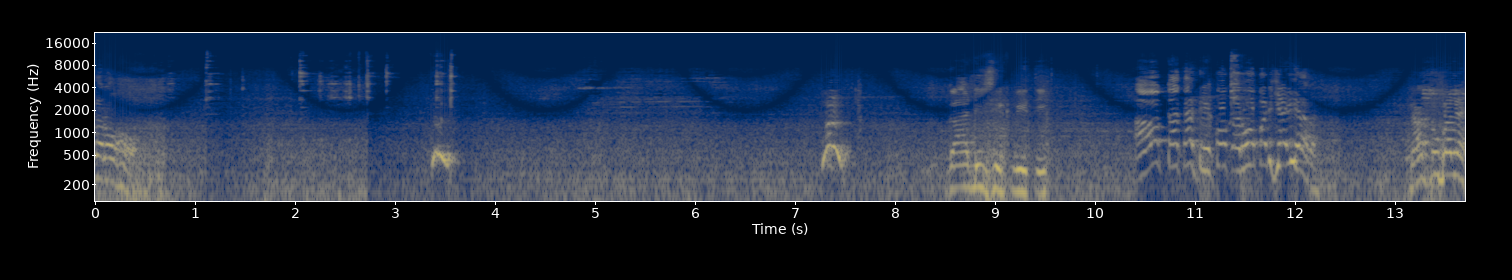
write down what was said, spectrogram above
કરો હો. ગાડી શીખવી હતી. આવો કાકા ટેકો કરવો પડશે યાર. ના તું ભલે.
